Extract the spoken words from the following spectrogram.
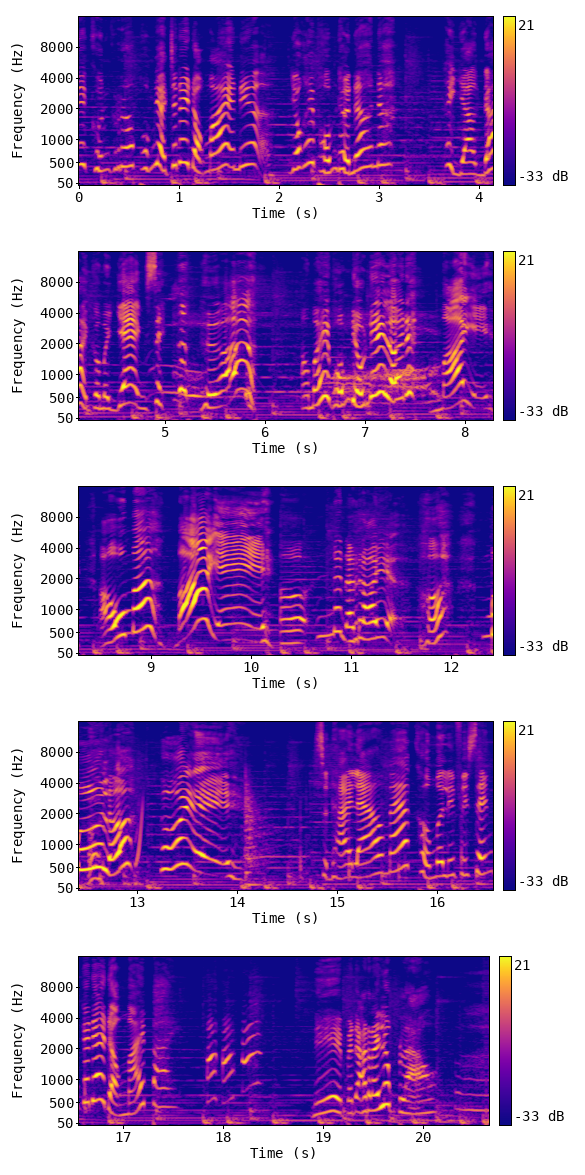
นี่คุณครับผมอยากจะได้ดอกไม้อันเนี้ย ยกให้ผมเถอะนะนะ ถ้าอยากได้ก็มาแย่งสิ เฮ้อเอามาให้ผมเดี๋ยวนี้เลยนะไม่เอามาไม่เออนั่นอะไรอะฮะมือเหรอ เฮ้ย สุดท้ายแล้วแม่ของมาเลฟิเซนต์ก็ได้ดอกไม้ไป นี่เป็นอะไรหรือเปล่าเอ่อ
